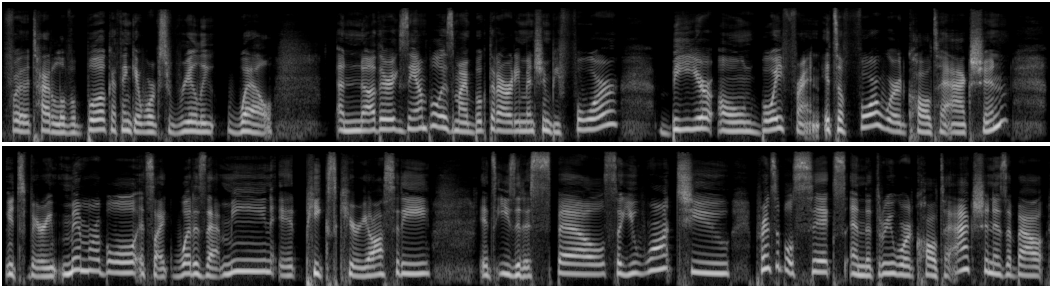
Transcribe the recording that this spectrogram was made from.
for the title of a book. I think it works really well. Another example is my book that I already mentioned before, Be Your Own Boyfriend. It's a four word call to action. It's very memorable. It's like, what does that mean? It piques curiosity. It's easy to spell. So you want to, principle six and the three word call to action is about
